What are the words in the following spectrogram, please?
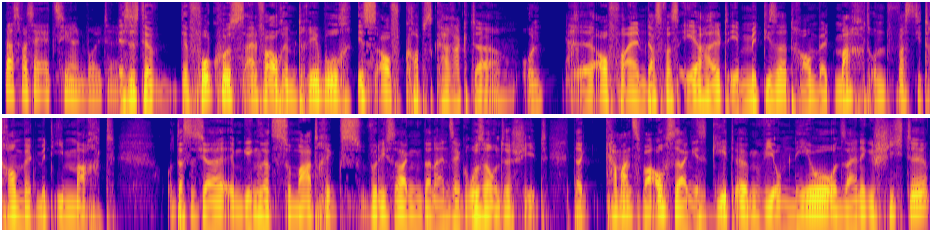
das, was er erzählen wollte. Es ist der, der Fokus einfach auch im Drehbuch ist auf Cobbs Charakter und äh, auch vor allem das, was er halt eben mit dieser Traumwelt macht und was die Traumwelt mit ihm macht. Und das ist ja im Gegensatz zu Matrix, würde ich sagen, dann ein sehr großer Unterschied. Da kann man zwar auch sagen, es geht irgendwie um Neo und seine Geschichte.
